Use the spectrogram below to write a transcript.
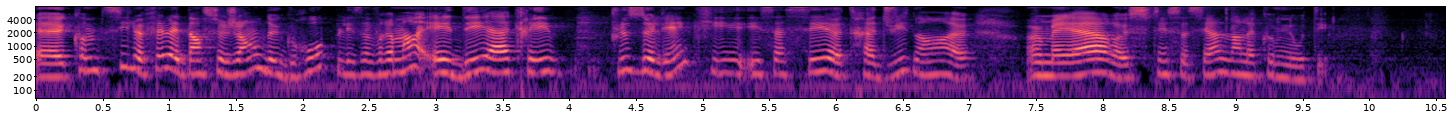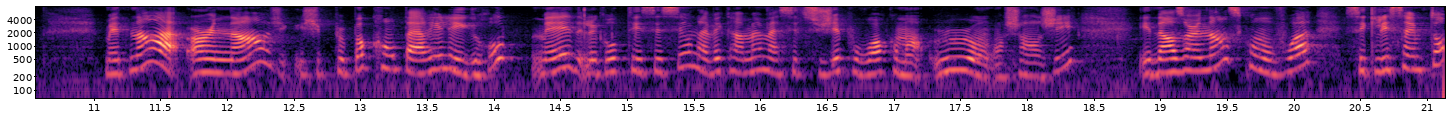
Euh, comme si le fait d'être dans ce genre de groupe les a vraiment aidés à créer plus de liens et ça s'est euh, traduit dans un meilleur euh, soutien social dans la communauté. Maintenant, à un an, je ne peux pas comparer les groupes, mais le groupe TCC, on avait quand même assez de sujets pour voir comment eux ont, changé. Et dans un an, ce qu'on voit, c'est que les symptômes,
